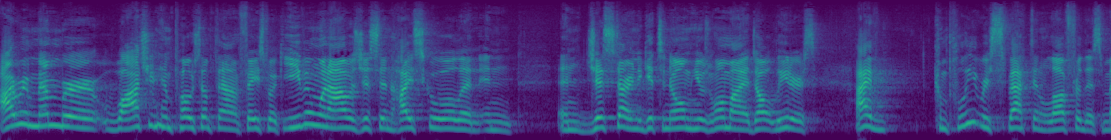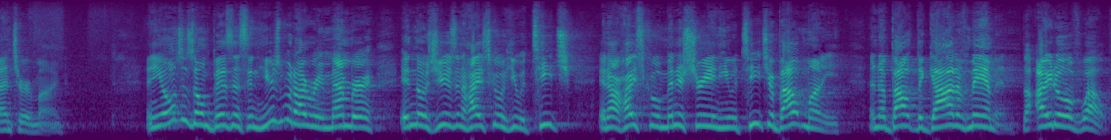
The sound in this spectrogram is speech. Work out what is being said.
I remember watching him post something on Facebook, even when I was just in high school and, and, and just starting to get to know him. He was one of my adult leaders. I have complete respect and love for this mentor of mine. And he owns his own business. And here's what I remember in those years in high school, he would teach in our high school ministry, and he would teach about money and about the God of mammon, the idol of wealth.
